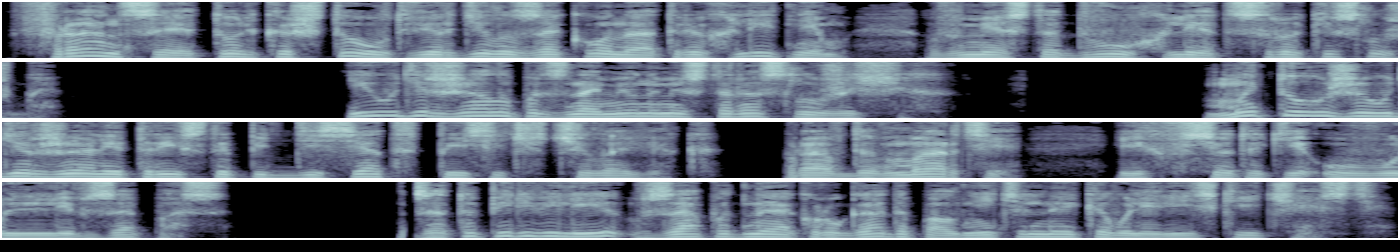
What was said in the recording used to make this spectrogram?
Франция только что утвердила закон о трехлетнем вместо двух лет сроки службы. И удержала под знаменами старослужащих. Мы тоже удержали 350 тысяч человек. Правда, в марте их все-таки уволили в запас. Зато перевели в западные округа дополнительные кавалерийские части.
